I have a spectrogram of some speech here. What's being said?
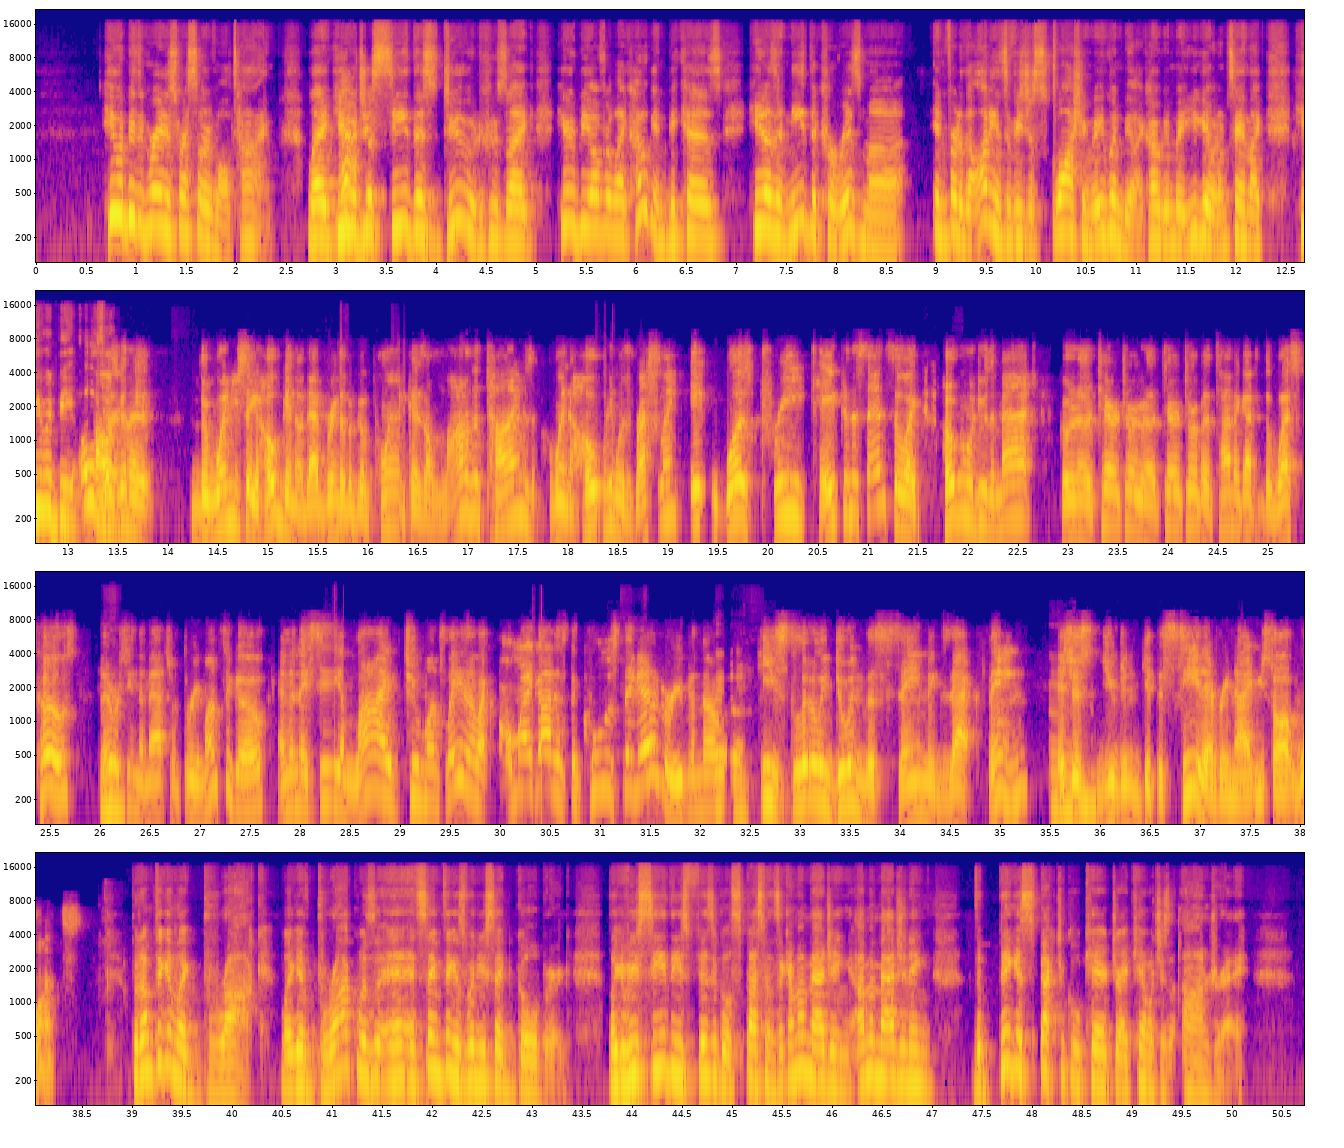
he would be the greatest wrestler of all time. Like you Yeah. would just see this dude who's like he would be over like Hogan because he doesn't need the charisma in front of the audience if he's just squashing. But he wouldn't be like Hogan. But you get what I'm saying. Like he would be over. I was gonna the when you say Hogan though, that brings up a good point because a lot of the times when Hogan was wrestling, it was pre-taped in the sense. So like Hogan would do the match, go to another territory, go to another territory. By the time it got to the West Coast, they were Mhm. seeing the match from three months ago, and then they see him live two months later. They're like, "Oh my god, it's the coolest thing ever!" Even though he's literally doing the same exact thing. It's Mhm. just you didn't get to see it every night; you saw it once. But I'm thinking like Brock. Like if Brock was, and same thing as when you said Goldberg. Like if you see these physical specimens, like I'm imagining, I'm imagining the biggest spectacle character I can, which is Andre.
